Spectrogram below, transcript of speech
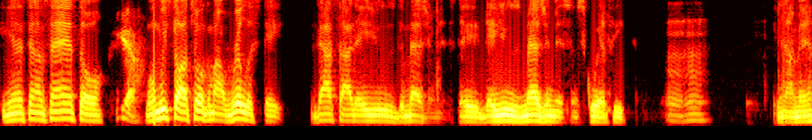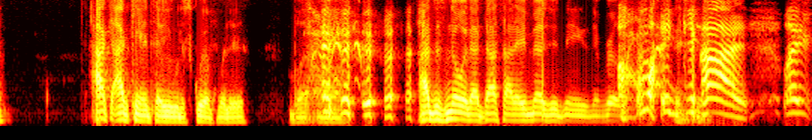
You understand what I'm saying? So yeah. when we start talking about real estate, that's how they use the measurements. They they use measurements in square feet. hmm You know what I mean? I, I can't tell you what a square foot is, but uh, I just know that that's how they measure things in real estate. Oh my god! Like,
